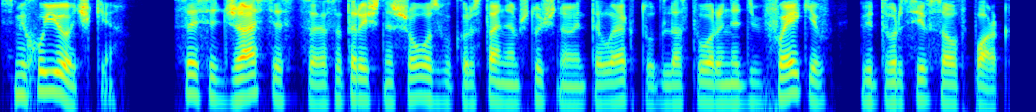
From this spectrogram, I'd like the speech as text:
Сміхуйочки. Сесі Justice це сатиричне шоу з використанням штучного інтелекту для створення діпфейків від творців South Park.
